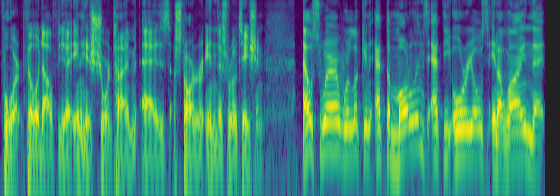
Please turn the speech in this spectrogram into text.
for Philadelphia in his short time as a starter in this rotation. Elsewhere, we're looking at the Marlins at the Orioles in a line that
